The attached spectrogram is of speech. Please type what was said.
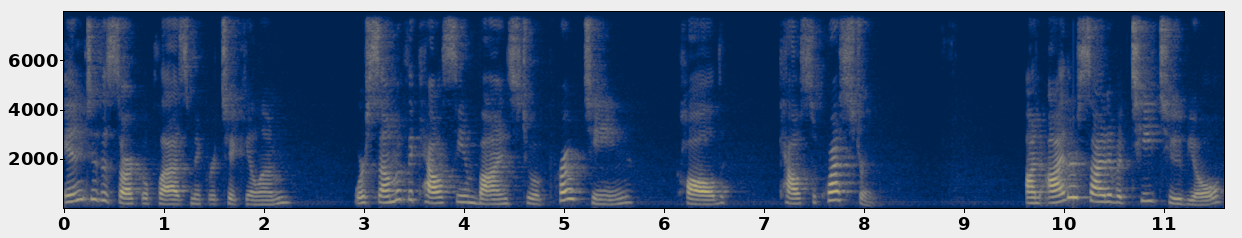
into the sarcoplasmic reticulum where some of the calcium binds to a protein called calsequestrin. On either side of a T-tubule,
